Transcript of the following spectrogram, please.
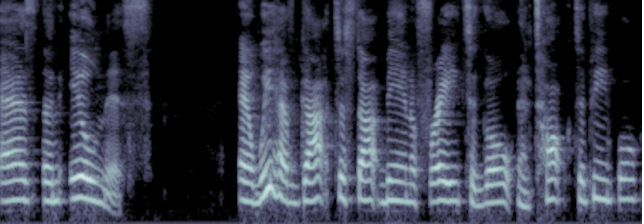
as an illness. And we have got to stop being afraid to go and talk to people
